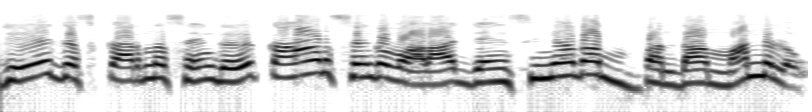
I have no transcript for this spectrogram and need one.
ਜੇ ਜਸਕਰਨ ਸਿੰਘ ਕਾਹਨ ਸਿੰਘ ਵਾਲਾ ਏਜੰਸੀਆਂ ਦਾ ਬੰਦਾ ਮੰਨ ਲਓ,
